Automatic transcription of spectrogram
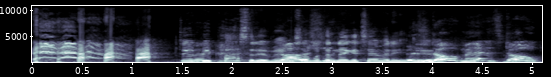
dude, be positive, man. No, What's up this with the negativity, It's dude? dope, man. It's dope.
